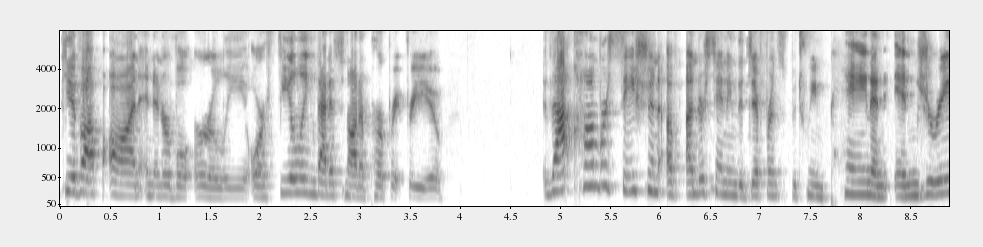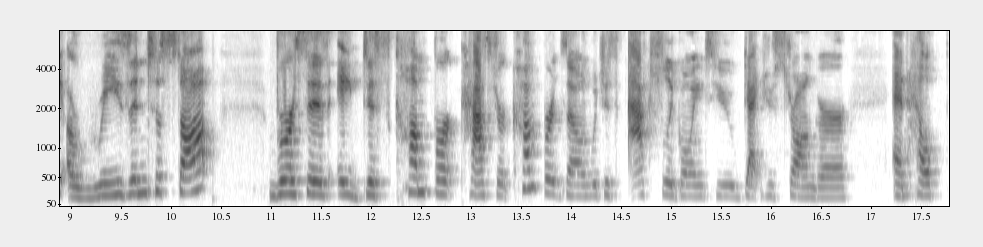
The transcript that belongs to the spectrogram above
give up on an interval early or feeling that it's not appropriate for you, that conversation of understanding the difference between pain and injury, a reason to stop, versus a discomfort past your comfort zone, which is actually going to get you stronger and help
